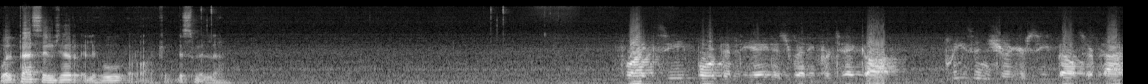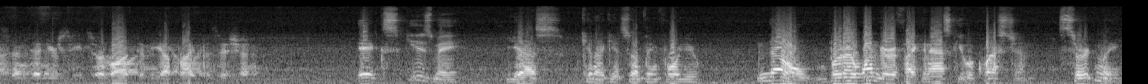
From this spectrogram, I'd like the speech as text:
والpassenger اللي هو الراكب. بسم الله. Flight C-458 is ready for takeoff. Please ensure your seatbelts are fastened and your seats are locked in the upright position. Excuse me. Yes, can I get something for you? No, but I wonder if I can ask you a question. Certainly.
